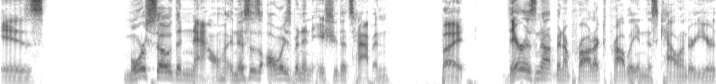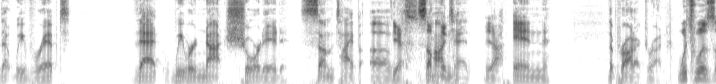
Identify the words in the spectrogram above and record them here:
is more so than now, and this has always been an issue that's happened, but there has not been a product probably in this calendar year that we've ripped that we were not shorted some type of Yes, something. content Yeah. in the product run. Which was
